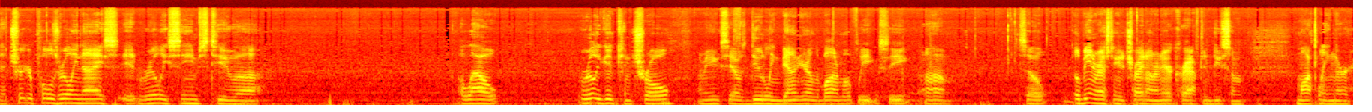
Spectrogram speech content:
The trigger pull is really nice. It really seems to uh, allow really good control. I mean, you can see I was doodling down here on the bottom. Hopefully you can see. Um, so it'll be interesting to try it on an aircraft and do some mottling or,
